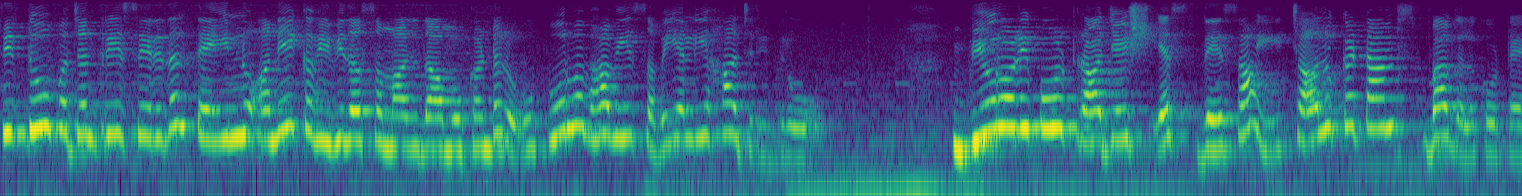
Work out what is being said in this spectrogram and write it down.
ಸಿದ್ದು ಭಜಂತ್ರಿ ಸೇರಿದಂತೆ ಇನ್ನು ಅನೇಕ ವಿವಿಧ ಸಮಾಜದ ಮುಖಂಡರು ಪೂರ್ವಭಾವಿ ಸಭೆಯಲ್ಲಿ ಹಾಜರಿದ್ದರು. Bureau report Rajesh S Desai Chalukya times Bagalkot.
